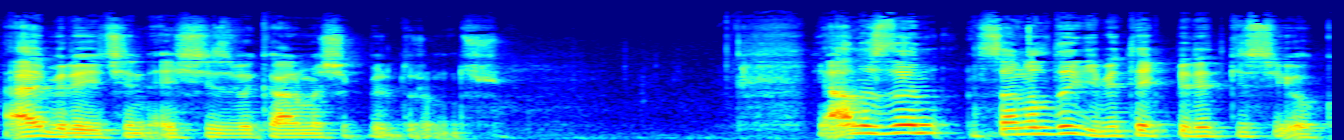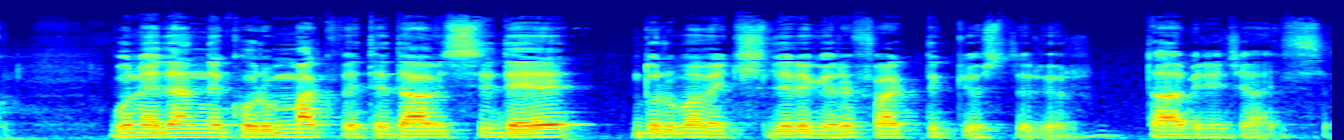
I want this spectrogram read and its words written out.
her birey için eşsiz ve karmaşık bir durumdur. Yalnızlığın sanıldığı gibi tek bir etkisi yok. Bu nedenle korunmak ve tedavisi de duruma ve kişilere göre farklılık gösteriyor tabiri caizse.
